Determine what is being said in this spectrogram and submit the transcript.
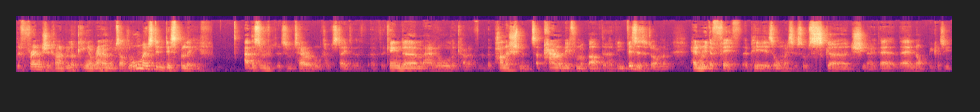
the French are kind of looking around themselves, almost in disbelief, at the sort of, sort of terrible kind of state of, of the kingdom and all the kind of the punishments apparently from above that have been visited on them. Henry V appears almost as a sort of scourge. You know, they're they're not because he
